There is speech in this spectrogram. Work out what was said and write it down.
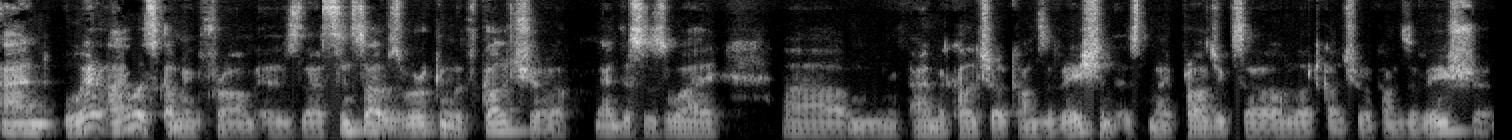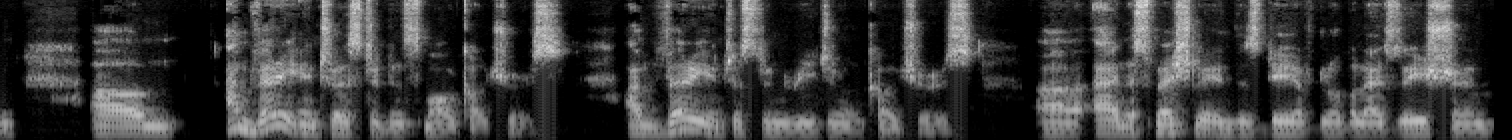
and where i was coming from is that since i was working with culture and this is why um, i'm a cultural conservationist my projects are all about cultural conservation um, i'm very interested in small cultures i'm very interested in regional cultures uh, and especially in this day of globalization,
